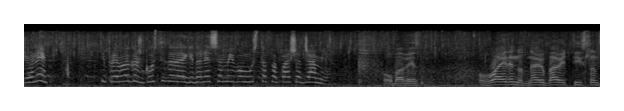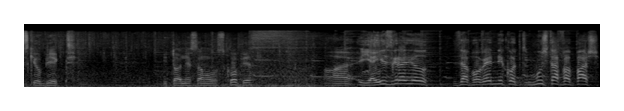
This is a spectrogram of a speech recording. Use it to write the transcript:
Џони, ти предлагаш гостите да ги донесеме и во Мустафа Паша џамија. Обавезно. Ова е еден од најубавите исламски објекти. И тоа не само во Скопје, А, ја изградил заповедникот Мустафа Паш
